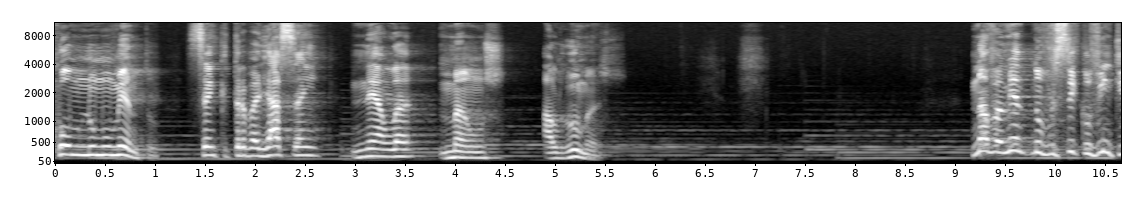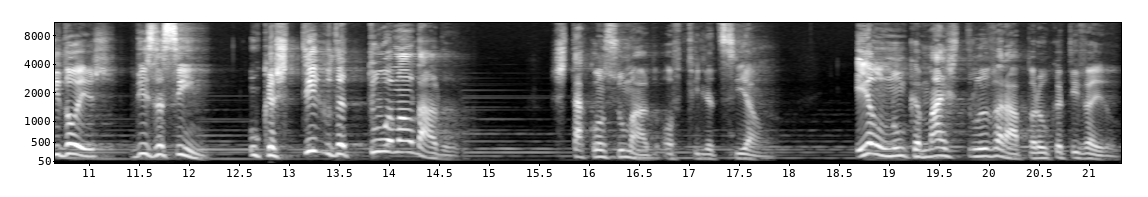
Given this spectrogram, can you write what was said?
como no momento, sem que trabalhassem nela mãos algumas. Novamente no versículo 22 diz assim: O castigo da tua maldade está consumado, ó filha de Sião. Ele nunca mais te levará para o cativeiro.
